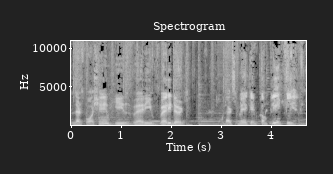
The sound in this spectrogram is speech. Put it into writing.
Let's wash him. He is very, very dirty. Let's make him complete clean.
